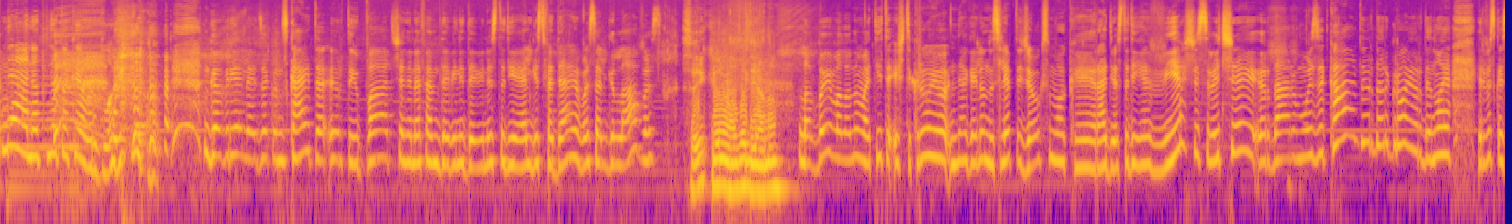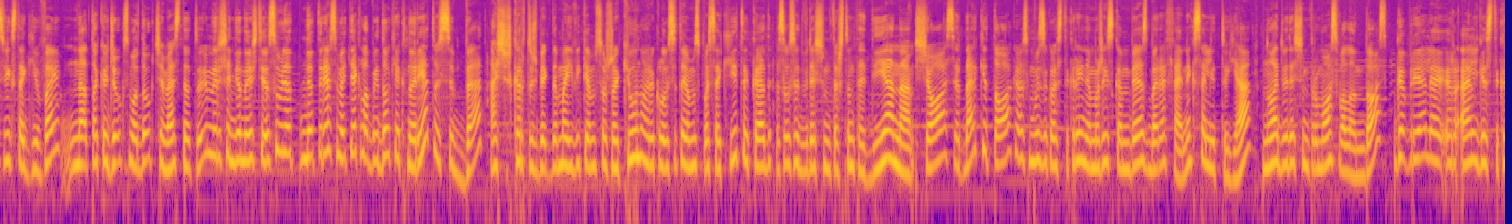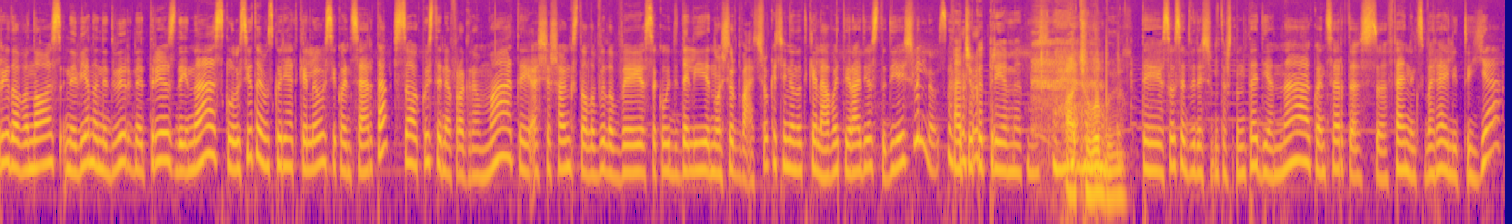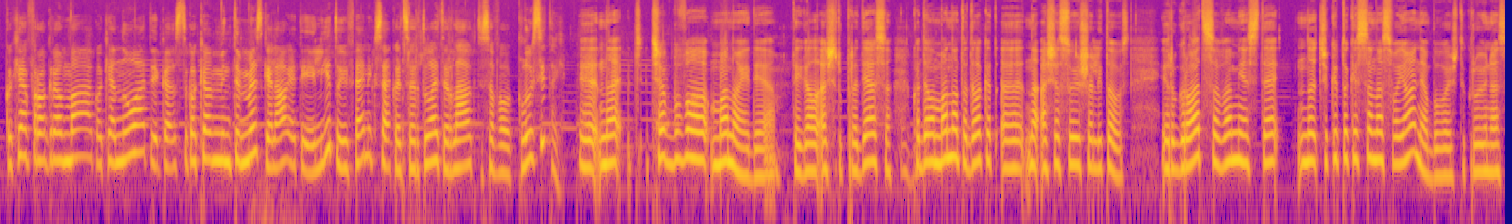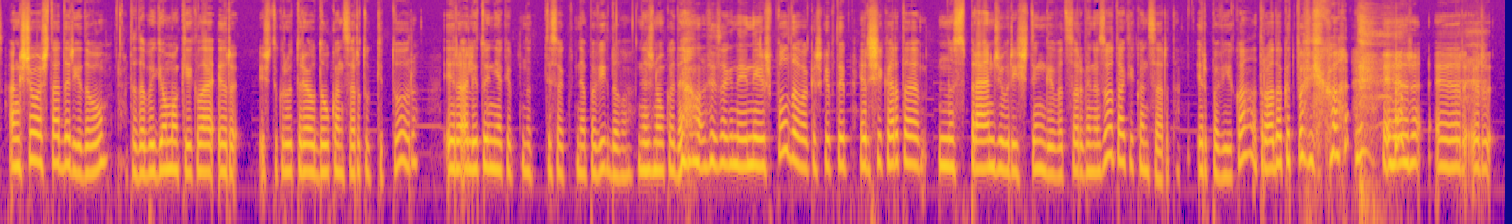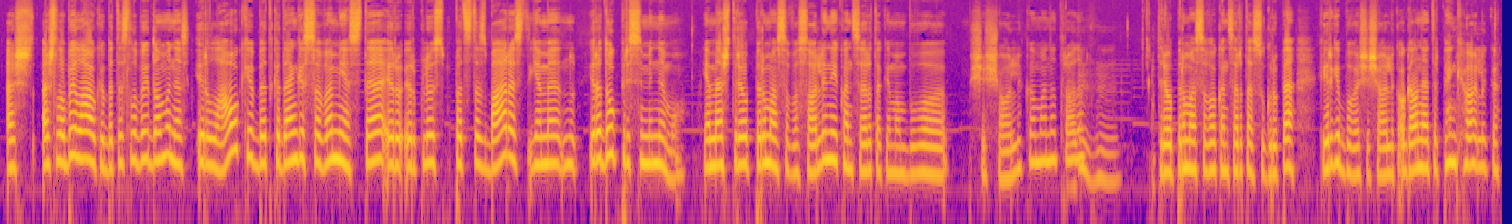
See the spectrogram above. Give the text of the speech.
Ne, net netokia ir bloga. Gabrielė Dzekunskaitė ir taip pat šiandien FM99 studijoje Elgis Fedėjevas, Elgi labas. Sveiki, labą dieną. Labai malonu matyti, iš tikrųjų negaliu nuslėpti džiaugsmo, kai radio studijoje vieši svečiai ir dar muzikantai, ir dar groja, ir dainuoja, ir viskas vyksta gyvai. Na, tokio džiaugsmo daug čia mes neturim ir šiandieną iš tiesų net, neturėsime tiek labai daug, kiek norėtųsi, bet aš iš karto užbėgdama įvykiams už akių noriu klausytojams pasakyti, kad sausio 28 dieną šios ir dar kitokios muzikos tikrai nemažai skambės bare Feniks Lietuvoje nuo 21 valandos. Gabrielė ir Algis tikrai dovanos ne vieną, ne dvi ir ne tris dainas klausytojams, kurie atkeliaus į koncertą su akustinė programa. Tai aš iš anksto labai labai sakau didelį nuoširdvačių, kad šiandien atkeliavote į radio studiją iš Vilniaus. Ačiū, kad priėmėt mus. Ačiū labai. Tai sausio 28 diena, koncertas Phoenix bare Lietuvoje. Kokia programa, kokia nuotaika, su kokiam mintimis keliaujate į Lietų, į Phoenixą koncertuoti ir laukti savo klausytojų. E, Na, čia buvo mano idėja. Tai gal aš ir pradėsiu. Kodėl mano? Todėl, kad, e, na, aš esu iš Alitaus. Ir grot savo mieste, na, čia kaip tokia sena svajonė buvo iš tikrųjų, nes anksčiau aš tą darydavau. Tada baigiau mokyklą ir iš tikrųjų turėjau daug koncertų kitur. Ir Alitui niekaip, nu, tiesiog nepavykdavo. Nežinau kodėl, tiesiog ne, neišpuldavo kažkaip taip. Ir šį kartą nusprendžiau ryštingai, vad, suorganizuoti tokį koncertą. Ir pavyko, atrodo, kad pavyko. ir, ir, ir aš, aš labai laukiu, bet tas labai įdomu, nes ir laukiu, bet kadangi sava mieste ir, ir plus pats tas baras, jame nu, yra daug prisiminimų. Jame aš turėjau pirmą savo solinį koncertą, kai man buvo 16, man atrodo. Mhm. Turėjau pirmą savo koncertą su grupe, kai irgi buvo 16, o gal net ir 15.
